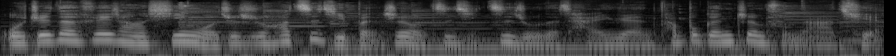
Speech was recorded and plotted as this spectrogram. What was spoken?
我觉得非常吸引我，就是说他自己本身有自己自主的财源，他不跟政府拿钱，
